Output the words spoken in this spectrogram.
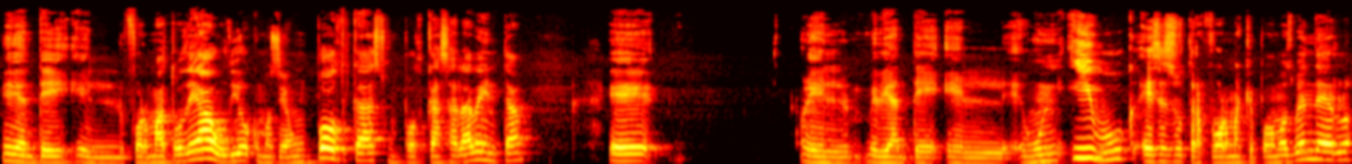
mediante el formato de audio, como sea un podcast, un podcast a la venta, eh, el, mediante el, un ebook, esa es otra forma que podemos venderlo,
